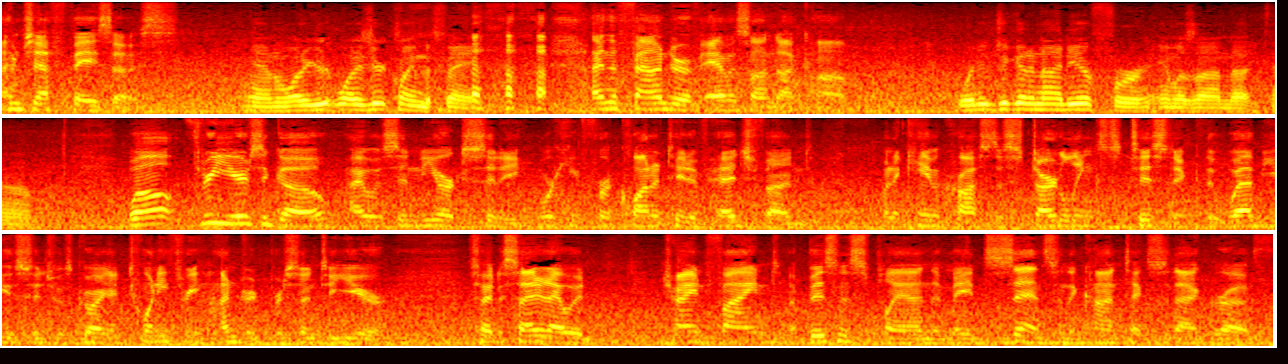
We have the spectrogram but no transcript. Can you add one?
I'm Jeff Bezos. And what, your, what is your claim to fame? I'm the founder of Amazon.com. Where did you get an idea for Amazon.com? Well, three years ago, I was in New York City working for a quantitative hedge fund when I came across the startling statistic that web usage was growing at 2,300% a year. So I decided I would try and find a business plan that made sense in the context of that growth.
